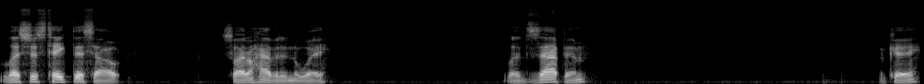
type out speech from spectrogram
let's just take this out so I don't have it in the way. Let's zap him. Okay.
